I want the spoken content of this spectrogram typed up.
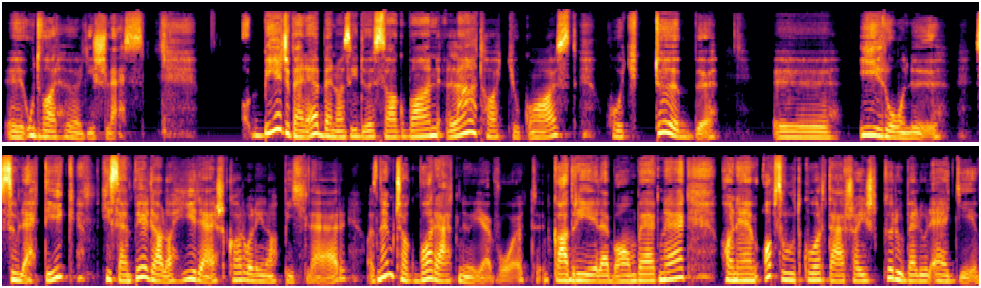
ö, udvarhölgy is lesz. Bécsben ebben az időszakban láthatjuk azt, hogy több ö, írónő születik, hiszen például a híres Karolina Pichler az nem csak barátnője volt Gabriele Bambergnek, hanem abszolút kortársa is körülbelül egy év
